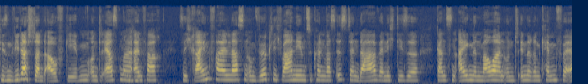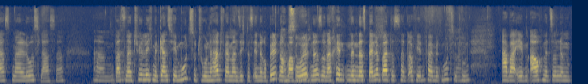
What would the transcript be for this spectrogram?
diesen Widerstand aufgeben und erstmal mhm. einfach sich reinfallen lassen, um wirklich wahrnehmen zu können, was ist denn da, wenn ich diese ganzen eigenen Mauern und inneren Kämpfe erstmal loslasse. Ähm, was natürlich mit ganz viel Mut zu tun hat, wenn man sich das innere Bild nochmal holt, ne? so nach hinten in das Bällebad, das hat auf jeden Fall mit Mut Voll. zu tun. Aber eben auch mit so einem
